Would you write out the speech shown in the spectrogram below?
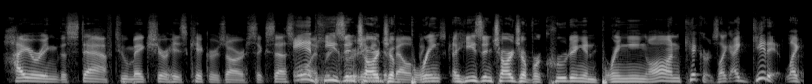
hiring the staff to make sure his kickers are successful. and he's in charge of bring. he's in charge of recruiting and bringing on kickers. Like I get it. Like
